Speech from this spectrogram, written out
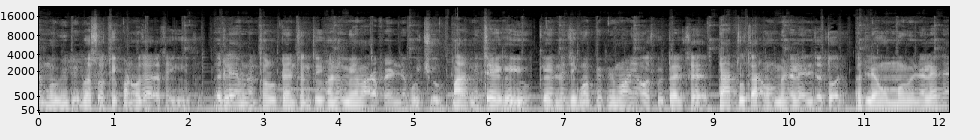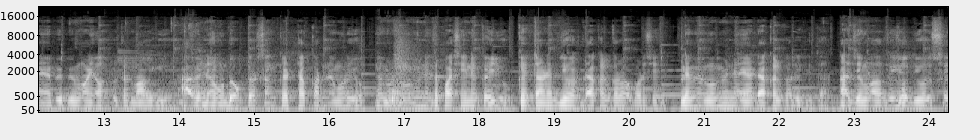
એમનું બીપી બસોથી પણ વધારે થઈ ગયું હતું. એટલે એમને થોડું ટેન્શન થયું અને મેં મારા ફ્રેન્ડને પૂછ્યું. મારા મિત્રએ કહ્યું કે નજીકમાં પીપી માણિયા હોસ્પિટલ છે, ત્યાં તું તારા મમ્મીને લઈને જતો રહે એટલે હું મમ્મીને લઈને અહીંયા પીપી માણિયા હોસ્પિટલમાં આવી ગયો. આવીને હું ડૉક્ટર સંકેત ઠક્કરને મળ્યો. એમણે મમ્મીને તપાસીને કહ્યું કે ત્રણેક દિવસ દાખલ કરવા પડશે. એટલે મેં મમ્મીને અહીંયા દાખલ કરી દીધા. આજે મારો ત્રીજો દિવસ છે.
